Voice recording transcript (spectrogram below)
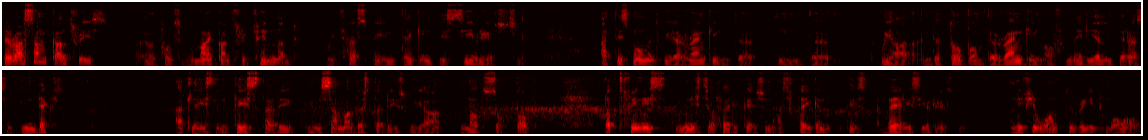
There are some countries uh, for example, my country, Finland, which has been taking this seriously. At this moment, we are ranking the, the we are in the top of the ranking of media literacy index. At least in this study, in some other studies, we are not so top. But Finnish Ministry of Education has taken this very seriously. And if you want to read more,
